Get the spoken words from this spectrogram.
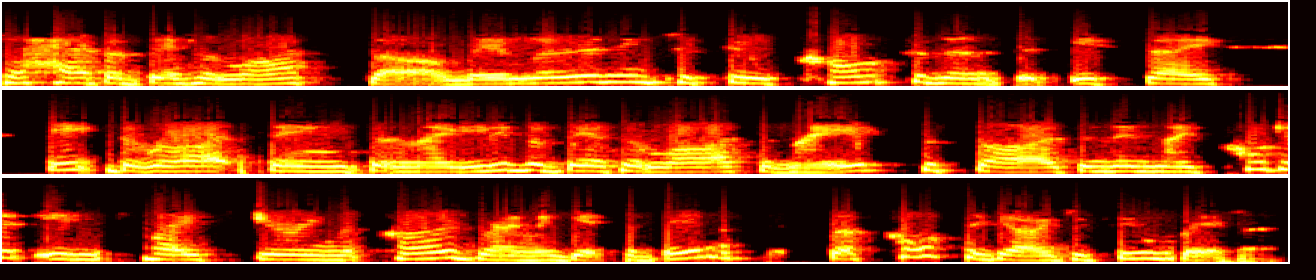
to have a better lifestyle. They're learning to feel confident that if they eat the right things and they live a better life and they exercise and then they put it in place during the program and get the benefits, of course they're going to feel better.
